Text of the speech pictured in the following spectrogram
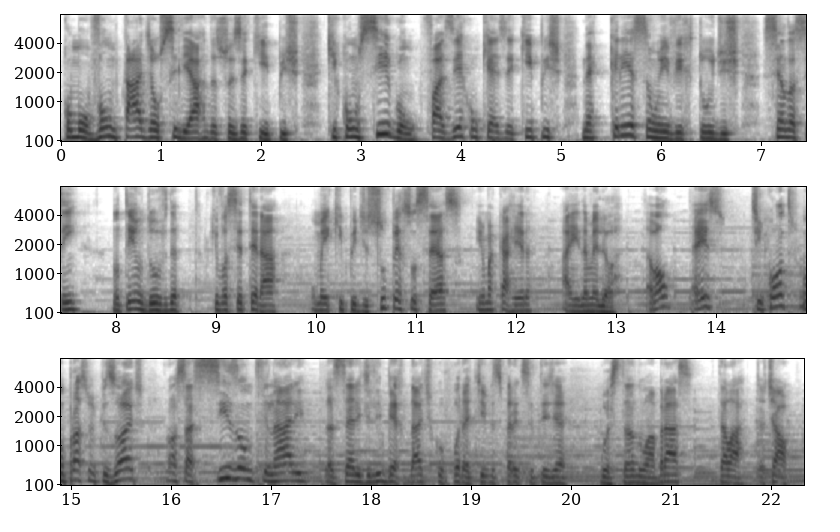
como vontade auxiliar das suas equipes, que consigam fazer com que as equipes né, cresçam em virtudes. Sendo assim, não tenho dúvida que você terá uma equipe de super sucesso e uma carreira ainda melhor. Tá bom? É isso. Te encontro no próximo episódio, nossa season finale da série de Liberdade Corporativa. Espero que você esteja gostando. Um abraço. Até lá. Tchau, tchau.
